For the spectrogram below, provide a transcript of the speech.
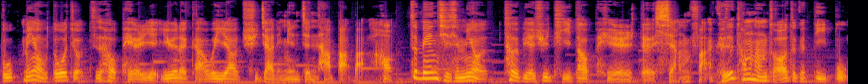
不，没有多久之后，培尔也约了嘎威要去家里面见他爸爸。好，这边其实没有特别去提到培尔的想法，可是通常走到这个地步，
